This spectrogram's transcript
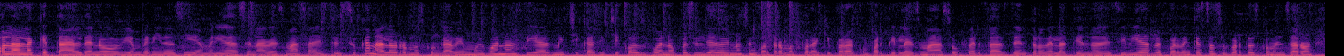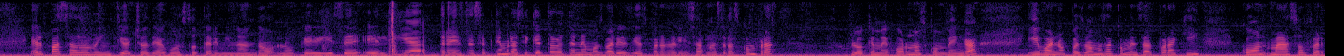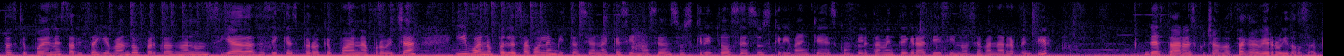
Hola, hola, ¿qué tal? De nuevo, bienvenidos y bienvenidas una vez más a este su canal Ahorramos con Gaby. Muy buenos días, mis chicas y chicos. Bueno, pues el día de hoy nos encontramos por aquí para compartirles más ofertas dentro de la tienda de CVS. Recuerden que estas ofertas comenzaron el pasado 28 de agosto, terminando lo que dice el día 3 de septiembre. Así que todavía tenemos varios días para realizar nuestras compras, lo que mejor nos convenga. Y bueno, pues vamos a comenzar por aquí con más ofertas que pueden estar llevando, ofertas no anunciadas, así que espero que puedan aprovechar. Y bueno, pues les hago la invitación a que si no se han suscrito, se suscriban, que es completamente gratis y no se van a arrepentir de estar escuchando hasta Gaby ruidosa.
